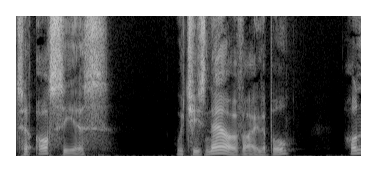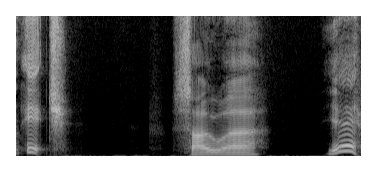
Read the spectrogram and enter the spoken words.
to Osseous, which is now available on Itch. So, uh, yeah.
